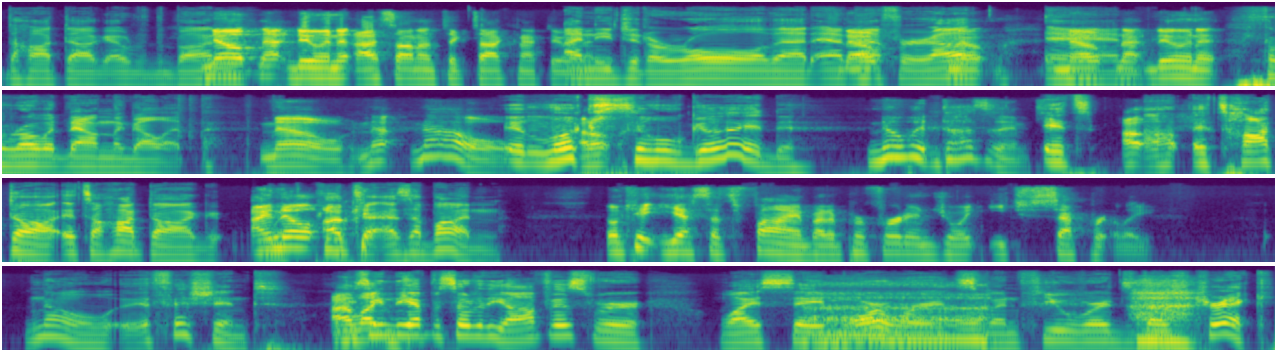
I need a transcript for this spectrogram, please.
the hot dog out of the bun. Nope, not doing it. I saw it on TikTok. Not doing I it. I need you to roll that nope, MFer up Nope, nope, not doing it. throw it down the gullet. No, no, no. It looks so good. No, it doesn't. It's uh, it's hot dog. It's a hot dog. I know, pizza okay. as a bun. okay, yes, that's fine, but I prefer to enjoy each separately. No, efficient. I Have you like seen the episode of The Office where why say more words when few words does trick?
